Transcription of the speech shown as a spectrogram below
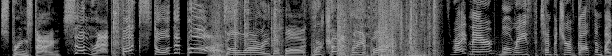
Springsteen. Some rat fuck stole the boss. Don't worry, the boss. We're coming for you, boss. That's right, Mayor. We'll raise the temperature of Gotham by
